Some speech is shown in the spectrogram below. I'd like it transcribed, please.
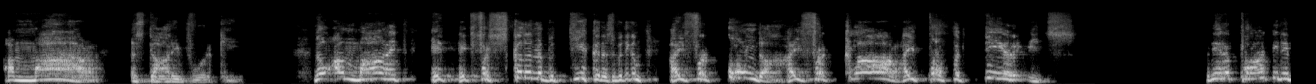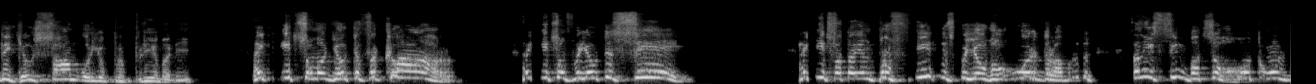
Amar is daardie woordjie. Nou Amar het het het verskillende betekenisse. Dit beteken hy verkondig, hy verklaar, hy profeteer iets. Wanneer hy praat nie met jou saam oor jou probleme nie. Hy het iets om aan jou te verklaar. Hy het iets om vir jou te sê. Hy het iets wat hy in profeties vir jou wil oordra. Broeder, kan jy sien wat so God ons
